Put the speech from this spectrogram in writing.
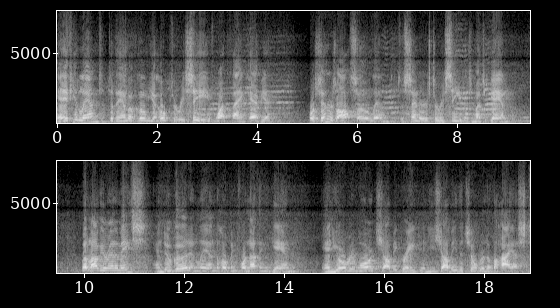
And if ye lend to them of whom ye hope to receive, what thank have ye? For sinners also lend to sinners to receive as much again. But love your enemies, and do good, and lend, hoping for nothing again. And your reward shall be great, and ye shall be the children of the highest,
